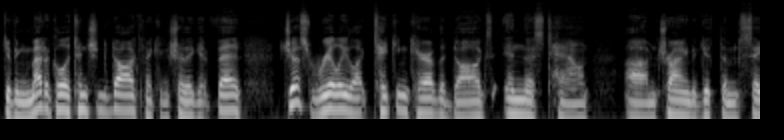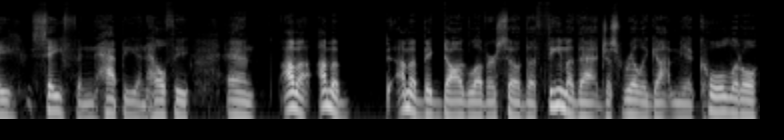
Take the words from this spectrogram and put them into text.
giving medical attention to dogs, making sure they get fed, just really like taking care of the dogs in this town um, trying to get them safe, safe and happy and healthy. And I'm a, I'm a, I'm a big dog lover, so the theme of that just really got me a cool little,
